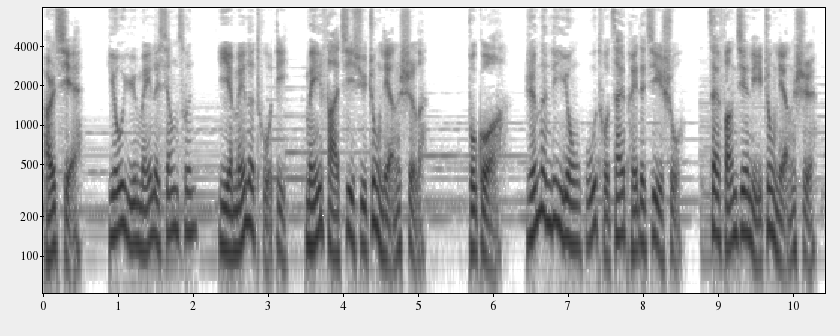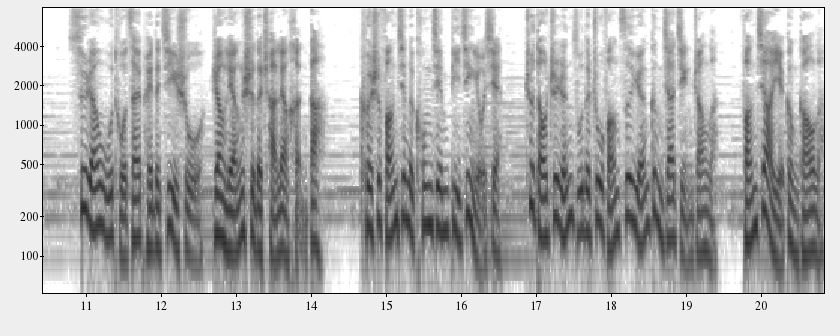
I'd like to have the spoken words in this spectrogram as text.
而且由于没了乡村，也没了土地，没法继续种粮食了。不过，人们利用无土栽培的技术，在房间里种粮食。虽然无土栽培的技术让粮食的产量很大。可是房间的空间毕竟有限，这导致人族的住房资源更加紧张了，房价也更高了。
